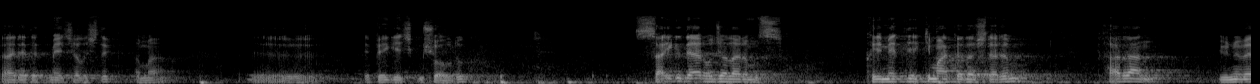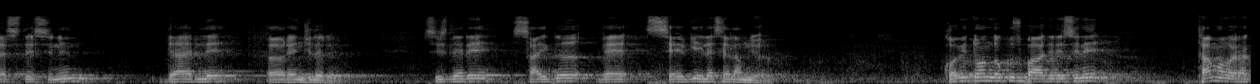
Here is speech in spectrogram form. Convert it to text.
gayret etmeye çalıştık ama epey gecikmiş olduk. Saygıdeğer hocalarımız, kıymetli hekim arkadaşlarım, Harran Üniversitesi'nin değerli öğrencileri, Sizleri saygı ve sevgiyle selamlıyorum. Covid-19 badiresini tam olarak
